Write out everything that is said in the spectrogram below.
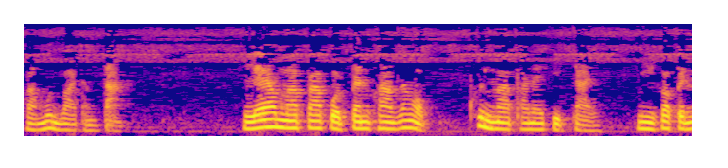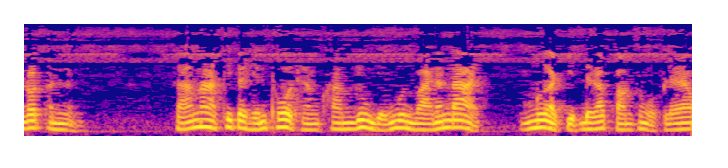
ความวุ่นวายต่างๆ แล้วมาปรากฏเป็นความสงบขึ้นมาภายในจิตใจ นี่ก็เป็นรถอันหนึ่ง สามารถที่จะเห็นโทษแห่งความยุ่งเหยิงวุ่นวายนั้นได้ เมื่อจิตได้รับความสงบแล้ว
